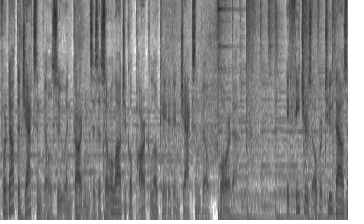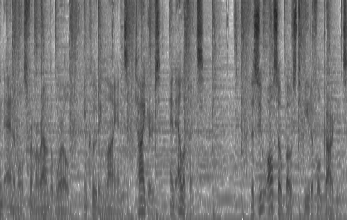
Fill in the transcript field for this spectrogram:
For The Jacksonville Zoo and Gardens is a zoological park located in Jacksonville, Florida. It features over 2,000 animals from around the world, including lions, tigers, and elephants. The zoo also boasts beautiful gardens,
